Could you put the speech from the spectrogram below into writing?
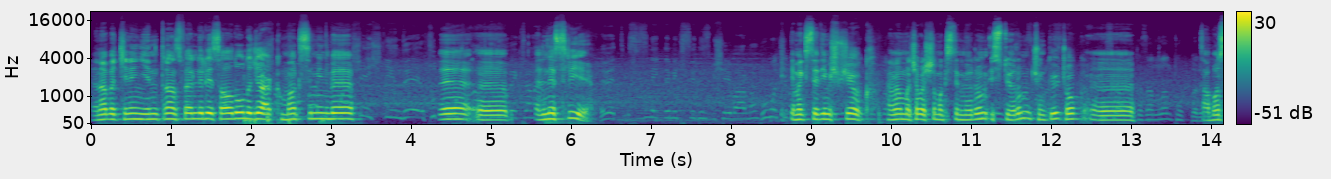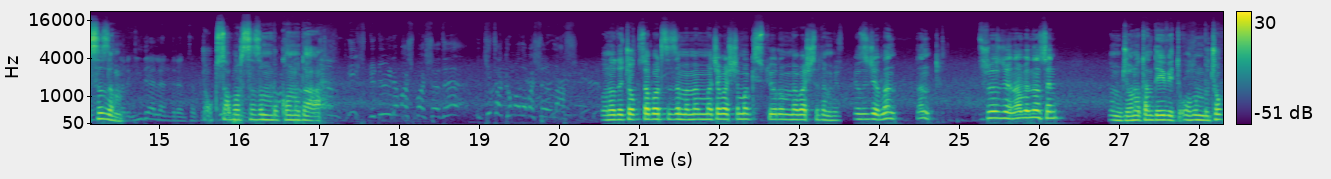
Fenerbahçe'nin yeni transferleri sahada olacak. Maximin ve ve e, El Nesri. Evet sizin eklemek istediğiniz bir şey var mı? Bu maçın Demek istediğim hiçbir şey yok. Hemen maça başlamak istemiyorum. İstiyorum çünkü çok e, sabırsızım. çok sabırsızım bu konuda. İlk düdüğüyle maç başladı. Takıma da çok sabırsızım. Hemen maça başlamak istiyorum ve başladım. Yazıcı lan lan. Yazıcı ne yapıyorsun lan sen? Oğlum Jonathan David. Oğlum bu çok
